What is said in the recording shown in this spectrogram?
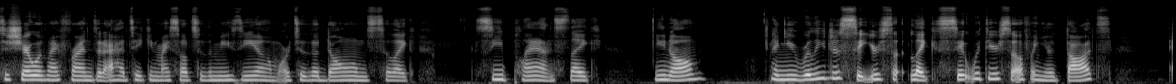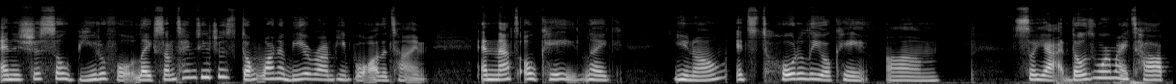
to share with my friends that I had taken myself to the museum or to the domes to like see plants. Like, you know, and you really just sit yourself like sit with yourself and your thoughts and it's just so beautiful. Like sometimes you just don't want to be around people all the time. And that's okay. Like, you know, it's totally okay. Um so yeah, those were my top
